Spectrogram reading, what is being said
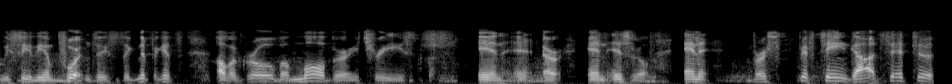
We see the importance and significance of a grove of mulberry trees in in, in Israel. And it, verse 15, God said to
